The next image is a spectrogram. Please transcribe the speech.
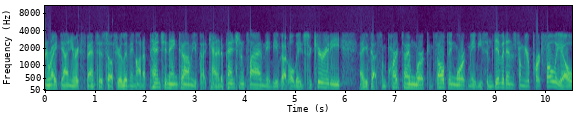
and write down your expenses. So if you're living on a pension income, you've got Canada Pension Plan, maybe you've got old age security, uh, you've got some part-time work, consulting work, maybe some dividends from your portfolio.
